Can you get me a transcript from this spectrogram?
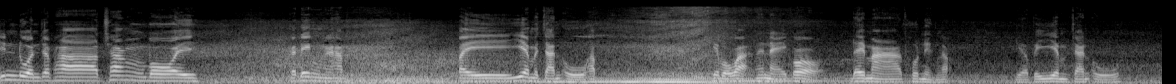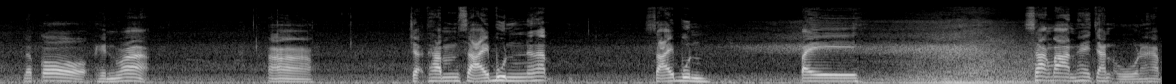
ดินด่วนจะพาช่างบอยกระเด้งนะครับ ไปเยี่ยมอาจารย์โอครับแกบอกว่าไหนๆก็ได้มาโทนหนึ่งแล้ว เดี๋ยวไปเยี่ยมอาจารย์โอ แล้วก็เห็นว่าอ่า จะทำสายบุญนะครับ สายบุญไปสร้างบ้านให้อาจารย์โอนะครับ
